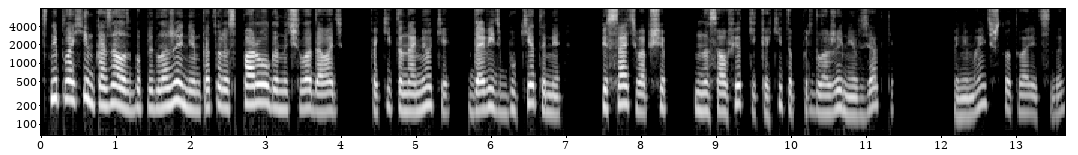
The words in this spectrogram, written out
с неплохим, казалось бы, предложением, которое с порога начала давать какие-то намеки, давить букетами, писать вообще на салфетке какие-то предложения взятки. Понимаете, что творится, да?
